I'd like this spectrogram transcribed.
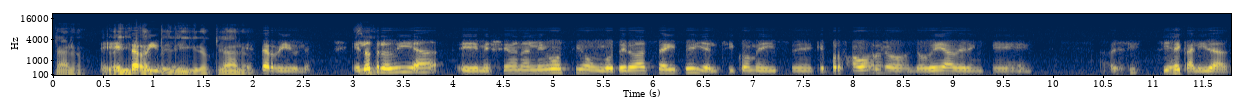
Claro, pero ahí está el peligro, claro. Es terrible. El otro día eh, me llevan al negocio un gotero de aceite y el chico me dice que por favor lo, lo vea a ver en qué, a ver si, es de calidad.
